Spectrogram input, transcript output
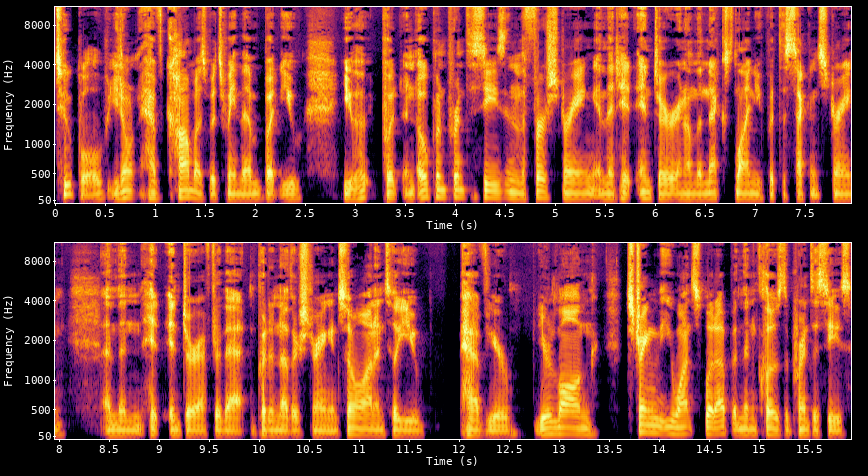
tuple. You don't have commas between them, but you, you put an open parentheses in the first string and then hit enter. And on the next line, you put the second string and then hit enter after that and put another string and so on until you have your your long string that you want split up and then close the parentheses.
